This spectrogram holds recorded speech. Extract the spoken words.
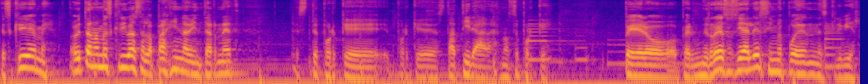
escríbeme. Ahorita no me escribas a la página de internet, este, porque, porque está tirada, no sé por qué. Pero, pero mis redes sociales sí me pueden escribir.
